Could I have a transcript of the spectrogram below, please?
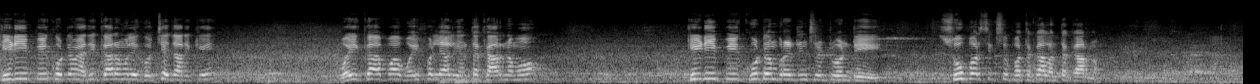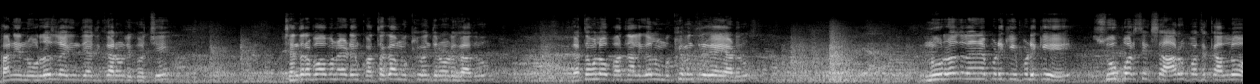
టీడీపీ కూటమి అధికారంలోకి వచ్చేదానికి వైకాపా వైఫల్యాలు ఎంత కారణమో టీడీపీ కూటమి ప్రకటించినటువంటి సూపర్ సిక్స్ పథకాలు అంత కారణం. కానీ నూరు రోజులు అయింది అధికారంలోకి వచ్చి. చంద్రబాబు నాయుడు కొత్తగా ముఖ్యమంత్రి ఉన్నాడు కాదు. గతంలో పద్నాలుగేళ్ళు ముఖ్యమంత్రిగా అయ్యాడు. నూరు రోజులు అయినప్పటికీ ఇప్పటికీ సూపర్ సిక్స్ ఆరు పథకాల్లో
